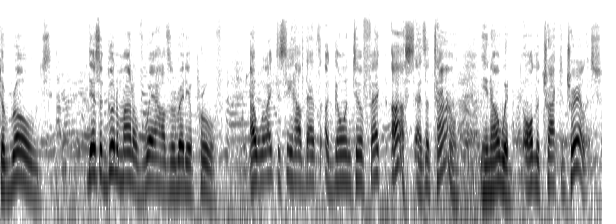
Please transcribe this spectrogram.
the roads. There's a good amount of warehouses already approved. I would like to see how that's going to affect us as a town, you know, with all the tractor trailers.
